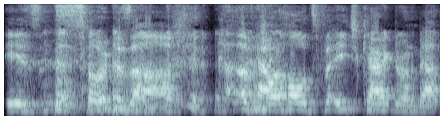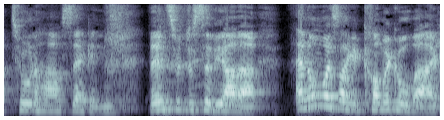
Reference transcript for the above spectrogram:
is so bizarre of how it holds for each character on about two and a half seconds, then switches to the other, and almost like a comical like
